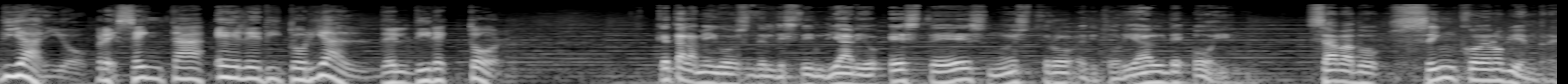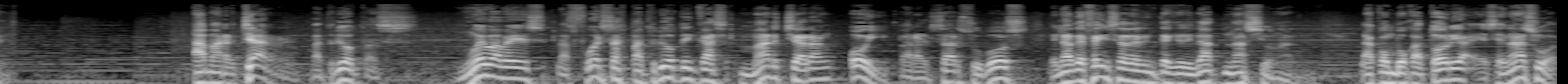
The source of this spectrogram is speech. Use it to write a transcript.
Diario presenta el editorial del director. ¿Qué tal amigos del Listín Diario? Este es nuestro editorial de hoy, sábado 5 de noviembre. A marchar, patriotas. Nueva vez, las fuerzas patrióticas marcharán hoy para alzar su voz en la defensa de la integridad nacional. La convocatoria es en Asua,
